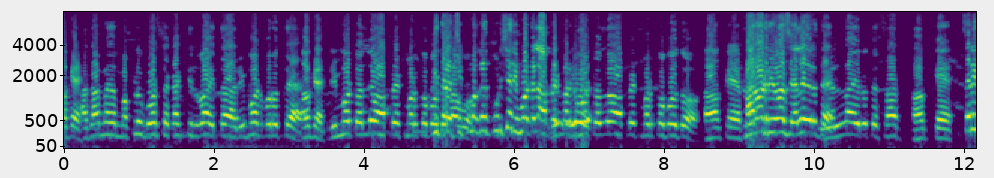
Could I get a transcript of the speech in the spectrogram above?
ಓಕೆ ಅದಾದ್ಮೇಲೆ ಮಕ್ಳು ಓಡ್ಸಕ್ ಆಗ್ತಿಲ್ವಾ? ಈ ತರ ರಿಮೋಟ್ ಬರುತ್ತೆ. ಓಕೆ ರಿಮೋಟ್ ಅಲ್ಲೂ ಆಪರೇಟ್ ಮಾಡ್ಕೋಬಹುದು ರಿಮೋಟ್ ಅಲ್ಲಿ ಆಪರೇಟ್ ಮಾಡ್ಕೋಬಹುದು ರಿಮೋಟ್ ಅಲ್ಲೂ ಆಪರೇಟ್ ಮಾಡ್ಕೋಬಹುದು ಓಕೆ ಫಾರ್ವರ್ಡ್ ರಿವರ್ಸ್ ಎಲ್ಲ ಇರುತ್ತೆ. ಎಲ್ಲ ಇರುತ್ತೆ ಸರ್ ಓಕೆ ಸರಿ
